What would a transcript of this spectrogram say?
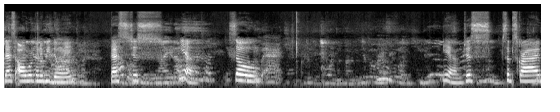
that's all we're gonna be doing. That's just yeah. So yeah, just subscribe.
